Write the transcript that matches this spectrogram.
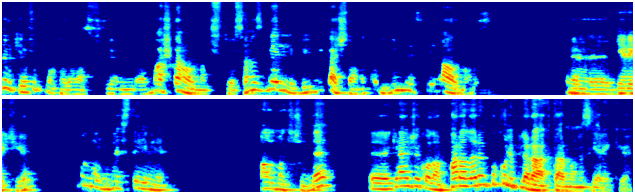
Türkiye Futbol Federasyonu'nda başkan olmak istiyorsanız belli bir birkaç tane kulübün desteğini almanız e, gerekiyor. Bunların desteğini almak için de e, gelecek olan paraları bu kulüplere aktarmanız gerekiyor.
